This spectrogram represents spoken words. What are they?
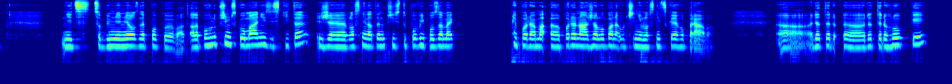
Nic, co by mě mělo znepokojovat. Ale po hlubším zkoumání zjistíte, že vlastně na ten přístupový pozemek je podaná žaloba na určení vlastnického práva. Jdete, jdete do hloubky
